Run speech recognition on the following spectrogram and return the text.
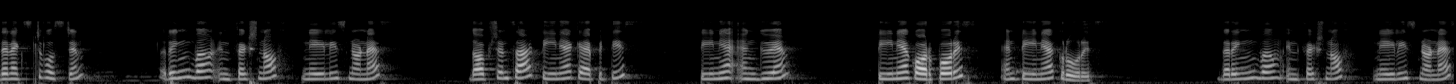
the next question, ringworm infection of nail is known as The options are Tinea capitis, Tinea unguem, Tinea corporis and Tinea cruris. The ringworm infection of nail is known as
